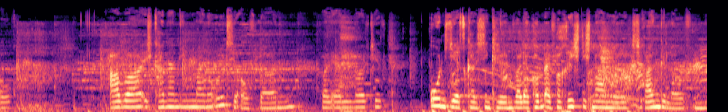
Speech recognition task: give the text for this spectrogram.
auch. Aber ich kann dann ihm meine Ulti aufladen, weil er läuft jetzt. Und jetzt kann ich ihn killen, weil der kommt einfach richtig nah an mir rangelaufen.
